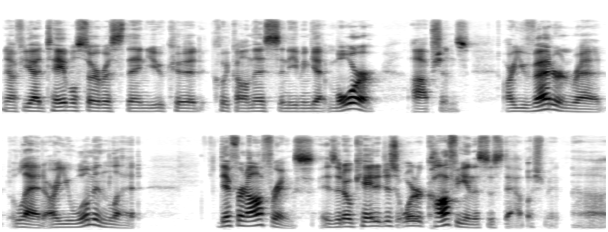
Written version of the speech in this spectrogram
Know, if you had table service, then you could click on this and even get more options. Are you veteran led? Are you woman led? Different offerings. Is it okay to just order coffee in this establishment? Uh,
